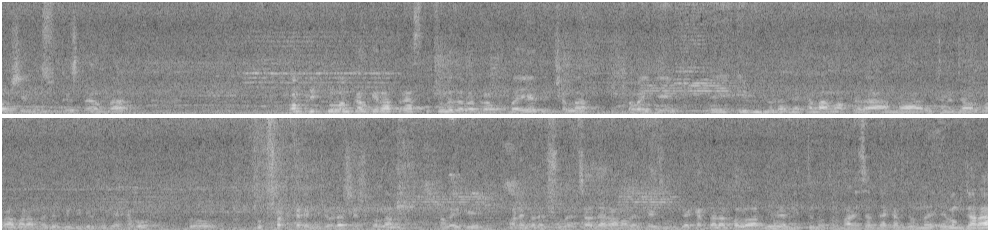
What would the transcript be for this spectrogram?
অল সেগুন সুকেসটা আমরা কমপ্লিট করলাম। কালকে রাত্রে আজকে চলে যাবে ব্রাহ্মণ ব্রাহ্মণবাড়িয়া ইনশাল্লাহ সবাইকে এই এই ভিডিওটা দেখালাম। আপনারা, আমরা ওখানে যাওয়ার পর আবার আপনাদেরকে ভিডিওটা দেখাবো। তো খুব শর্টকাটে ভিডিওটা শেষ করলাম। সবাইকে অনেক অনেক শুভেচ্ছা। যারা আমাদের ফেসবুক দেখেন, তারা ফলোয়ার দিবেন নিত্য নতুন ফার্নিচার দেখার জন্য। এবং যারা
